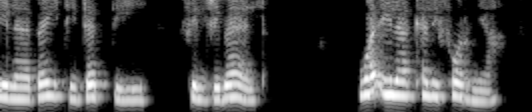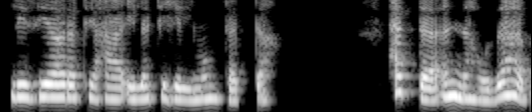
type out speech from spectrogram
إلى بيت جده في الجبال. وإلى كاليفورنيا لزيارة عائلته الممتدة. حتى أنه ذهب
